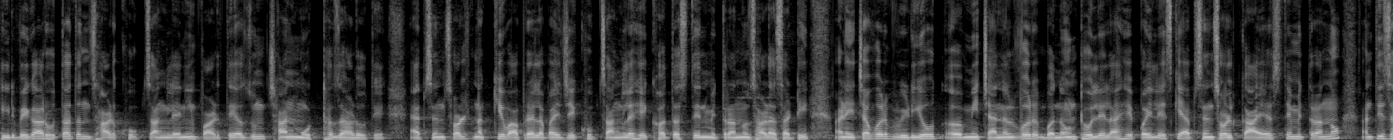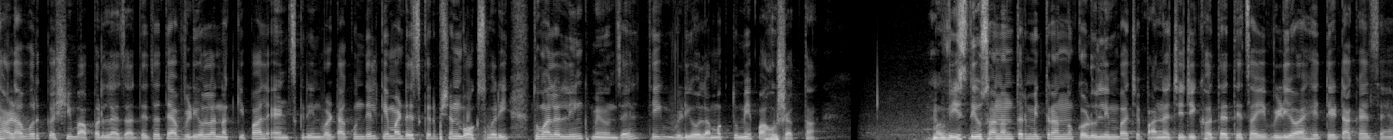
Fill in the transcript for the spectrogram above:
हिरवेगार होतात आणि झाड खूप चांगल्याने वाढते. अजून छान मोठं झाड होते. ॲप्सन सॉल्ट नक्की वापरायला पाहिजे. खूप चांगलं हे खत असते मित्रांनो झाडासाठी. आणि याच्यावर व्हिडिओ मी चॅनलवर बनवून ठेवलेला आहे. पहिलेच की ॲप्सन सॉल्ट काय असते मित्रांनो आणि ती झाडावर कशी वापरल्या जाते. तर त्या व्हिडिओला नक्की पाहाल. एंड स्क्रीनवर टाकून देईल किंवा डिस्क्रिप्शन बॉक्सवरही तुम्हाला लिंक मिळून जाईल. ती व्हिडिओला मग तुम्ही पाहू शकता. मग वीस दिवसानंतर मित्रांनो कडुलिंबाच्या पानाची जी खत आहे त्याचाही व्हिडिओ आहे ते टाकायचं आहे.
